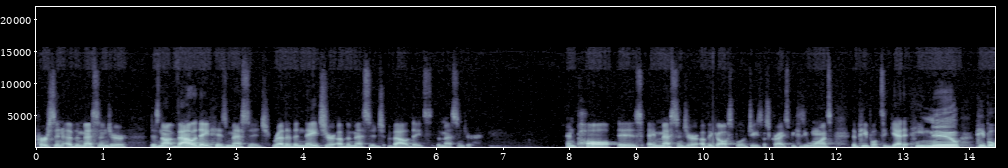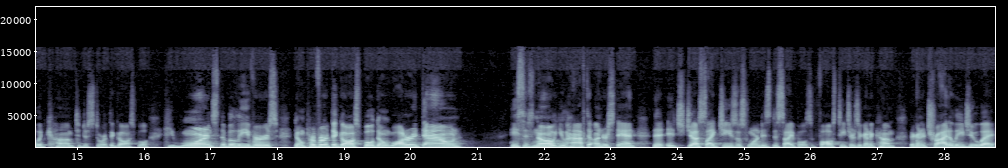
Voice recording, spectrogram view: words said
person of the messenger does not validate his message, rather, the nature of the message validates the messenger. And Paul is a messenger of the gospel of Jesus Christ because he wants the people to get it. He knew people would come to distort the gospel. He warns the believers don't pervert the gospel, don't water it down. He says, No, you have to understand that it's just like Jesus warned his disciples. False teachers are going to come, they're going to try to lead you away,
